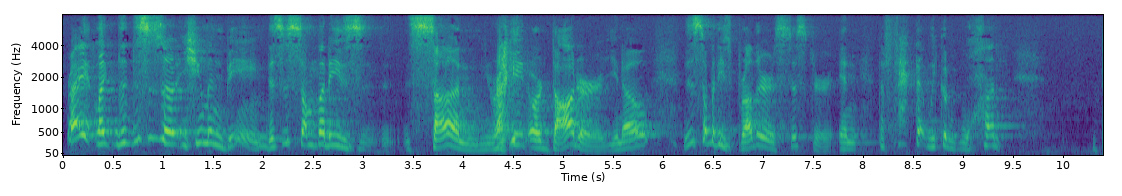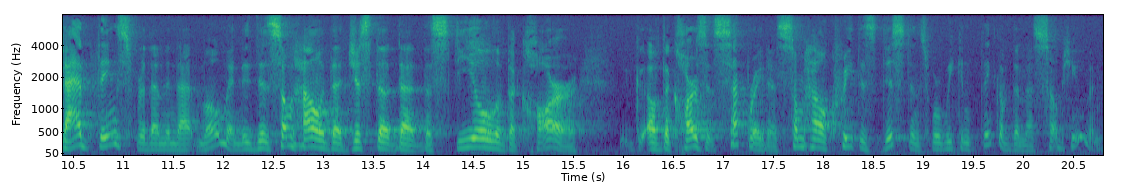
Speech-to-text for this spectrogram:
Right? Like, this is a human being. This is somebody's son, right? Or daughter, you know? This is somebody's brother or sister. And the fact that we could want bad things for them in that moment. It is somehow that just the, the, the steel of the car, of the cars that separate us, somehow create this distance where we can think of them as subhuman.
